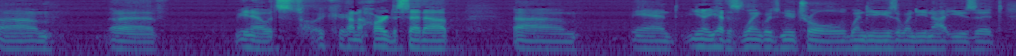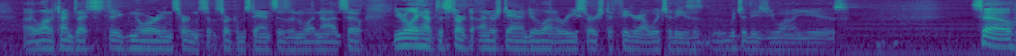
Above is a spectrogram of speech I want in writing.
Um, uh, you know, it's kind of hard to set up. Um, and you know, you have this language neutral. When do you use it? When do you not use it? A lot of times that's ignored in certain circumstances and whatnot. So you really have to start to understand and do a lot of research to figure out which of these which of these you want to use. So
